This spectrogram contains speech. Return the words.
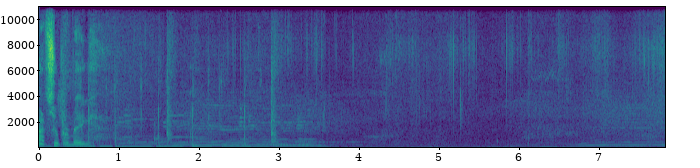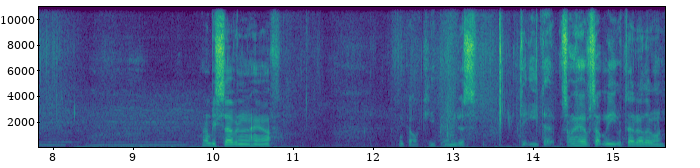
not super big. Gonna be seven and a half. I think I'll keep him just to eat that. So I have something to eat with that other one.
